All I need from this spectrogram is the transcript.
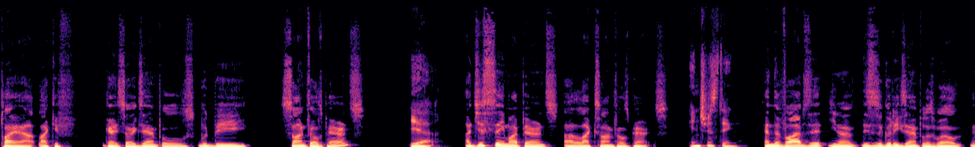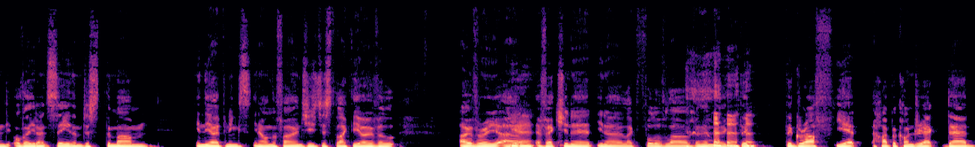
play out, like if okay, so examples would be Seinfeld's parents. Yeah. I just see my parents are like Seinfeld's parents. Interesting. and the vibes that you know this is a good example as well and although you don't see them just the mum in the openings you know on the phone she's just like the over over um, Yeah. affectionate you know like full of love and then the, the the gruff yet hypochondriac dad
